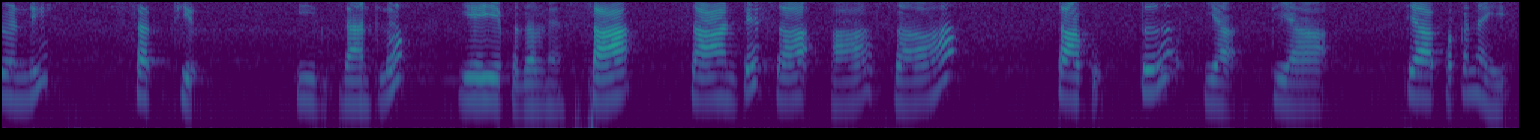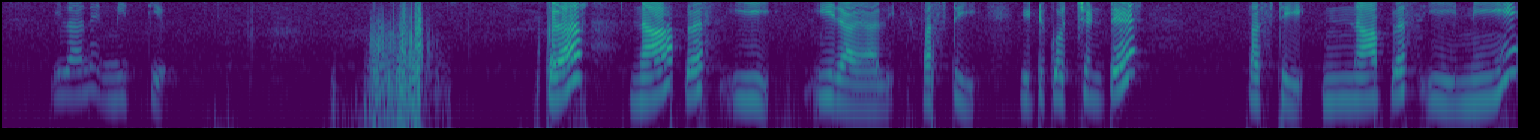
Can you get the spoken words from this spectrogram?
చూడండి సత్య. ఈ దాంట్లో ఏ ఏ పదాలు ఉన్నాయి? సా సా అంటే సా ఆ సా తాకు. త్ యా త్యా. త్యా పక్కన ఇలానే నిత్య. ఇక్కడ నా ప్లస్ ఈ ఈ రాయాలి. ఫస్ట్ ఈ. ఇటుకొచ్చుంటే ఫస్ట్ ఈ. నా ప్లస్ ఈ నీ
